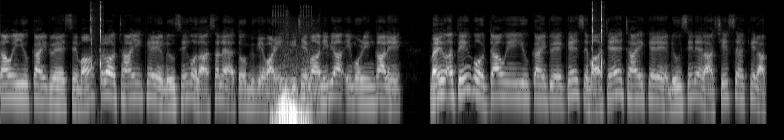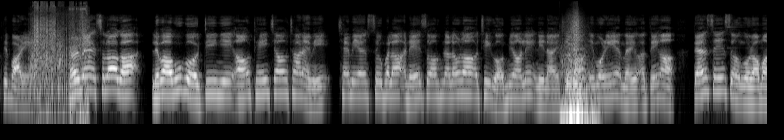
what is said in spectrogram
တာဝန်ယူကင်တွယ်စင်မှာကလော့ထားရင်ခဲ့တဲ့လူစင်းကိုသာဆက်လက်အသုံးပြုခဲ့ပါတယ်ဒီချိန်မှာနီးပြအေမိုရင်ကလည်း မန်ယူအသင်းကိုတာဝန်ယူကင်တွယ်ခဲ့စင်မှာတန်းထားခဲ့တဲ့လူစင်းနဲ့သာရှေ့ဆက်ခဲ့တာဖြစ်ပါတယ်။ဒါပေမဲ့ဆလော့ကလီဗာပူးကိုတည်ငြိမ်အောင်ထိန်းချောင်းထားနိုင်ပြီးချန်ပီယံဆူဖလာအနည်းဆုံးနှလုံးသားအထိကိုမျှော်လင့်နေနိုင်ချိန်မှာအေမိုရင်ရဲ့မန်ယူအသင်းကတန်းစင်းစုံကိုတော့မှ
